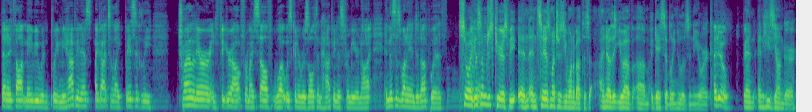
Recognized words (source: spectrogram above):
that I thought maybe would bring me happiness, I got to like basically trial and error and figure out for myself what was going to result in happiness for me or not. And this is what I ended up with. So I guess I'm just curious, and, and say as much as you want about this. I know that you have um, a gay sibling who lives in New York, I do. and and he's younger.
